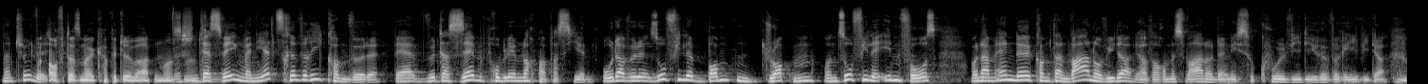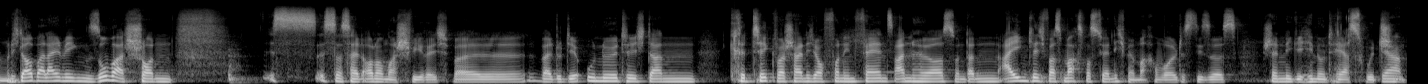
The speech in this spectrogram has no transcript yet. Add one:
Natürlich. auf das neue Kapitel warten muss. Ne? Und deswegen, wenn jetzt Reverie kommen würde, wär, wird dasselbe Problem nochmal passieren. Oder würde so viele Bomben droppen und so viele Infos und am Ende kommt dann Wano wieder. Ja, warum ist Wano denn nicht so cool wie die Reverie wieder? Und ich glaube, allein wegen sowas schon ist, ist das halt auch nochmal schwierig, weil, weil du dir unnötig dann Kritik wahrscheinlich auch von den Fans anhörst und dann eigentlich was machst, was du ja nicht mehr machen wolltest, dieses ständige Hin- und Her-Switchen. Ja,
